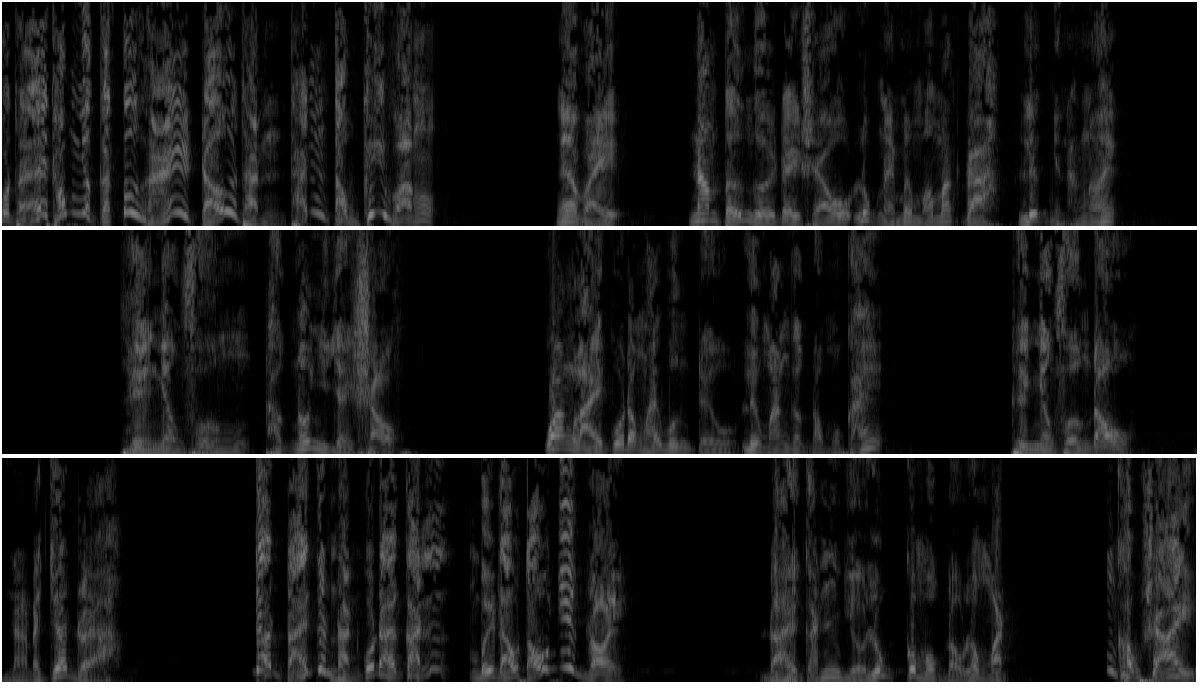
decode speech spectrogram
có thể thống nhất cả tứ hải trở thành thánh tông khí vận. Nghe vậy, nam tử người đầy sẹo lúc này mới mở mắt ra, liếc nhìn hắn nói. Thiên nhân phượng thật nói như vậy sao? quan lại của Đông Hải Vương Triều liều mạng gật đầu một cái. Thiên nhân phượng đâu? Nàng đã chết rồi à? Chết tại kinh thành của đại cảnh, bị đảo tổ giết rồi. Đại cảnh vừa lúc có một đầu lông mạch, không sai,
